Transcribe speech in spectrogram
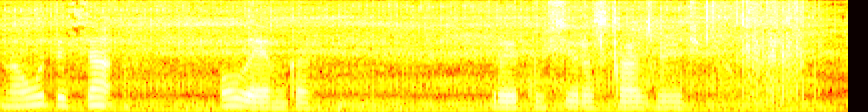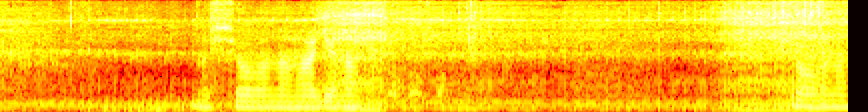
наутиться Оленка, про яку всі розказують. Ну що вона гадіна. Що вона?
